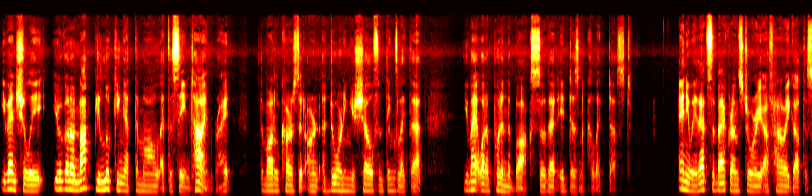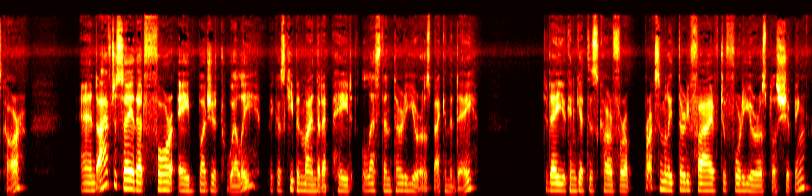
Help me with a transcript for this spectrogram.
eventually you're gonna not be looking at them all at the same time, right? The model cars that aren't adorning your shelf and things like that, you might want to put in the box so that it doesn't collect dust. Anyway, that's the background story of how I got this car. And I have to say that for a budget welly, because keep in mind that I paid less than 30 euros back in the day, today you can get this car for approximately 35 to 40 euros plus shipping.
